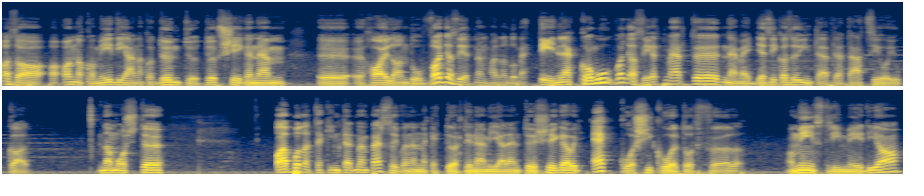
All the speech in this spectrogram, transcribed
az a, annak a médiának a döntő többsége nem hajlandó, vagy azért nem hajlandó, mert tényleg kamu, vagy azért, mert nem egyezik az ő interpretációjukkal. Na most abban a tekintetben persze, hogy van ennek egy történelmi jelentősége, hogy ekkor sikoltott föl a mainstream média,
